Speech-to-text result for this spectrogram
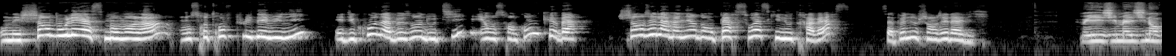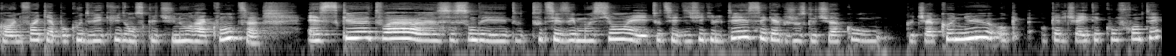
on est chamboulé à ce moment-là, on se retrouve plus démuni et du coup on a besoin d'outils et on se rend compte que ben, changer la manière dont on perçoit ce qui nous traverse, ça peut nous changer la vie. Oui, j'imagine encore une fois qu'il y a beaucoup de vécu dans ce que tu nous racontes. Est-ce que toi, euh, ce sont toutes ces émotions et toutes ces difficultés, c'est quelque chose que tu as, connu, auquel tu as été confronté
